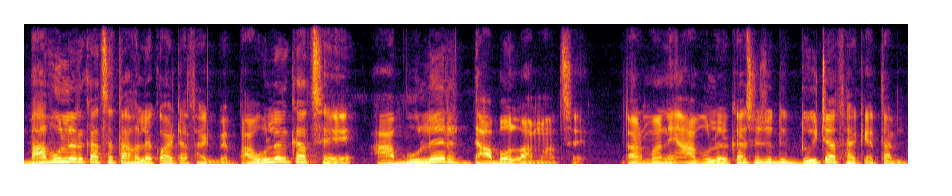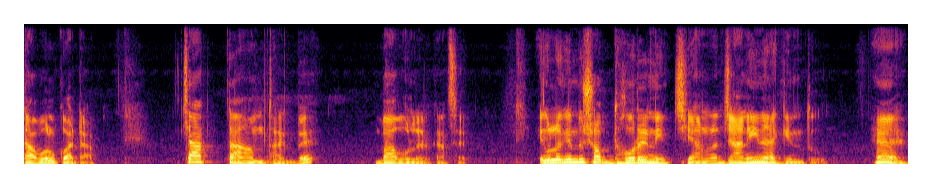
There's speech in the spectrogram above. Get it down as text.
বাবুলের কাছে তাহলে কয়টা থাকবে? বাবুলের কাছে আবুলের ডাবল আম আছে। তার মানে আবুলের কাছে যদি দুইটা থাকে, তার ডাবল কয়টা? চারটা আম থাকবে বাবুলের কাছে। এগুলো কিন্তু সব ধরে নিচ্ছি, আমরা জানি না কিন্তু। হ্যাঁ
